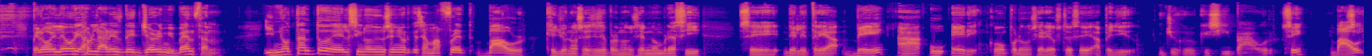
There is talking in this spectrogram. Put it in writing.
Pero hoy le voy a hablar es de Jeremy Bentham, y no tanto de él, sino de un señor que se llama Fred Bauer, que yo no sé si se pronuncia el nombre así, se deletrea B-A-U-R. ¿Cómo pronunciaría usted ese apellido? Yo creo que sí, Bauer. ¿Sí? Bauer.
